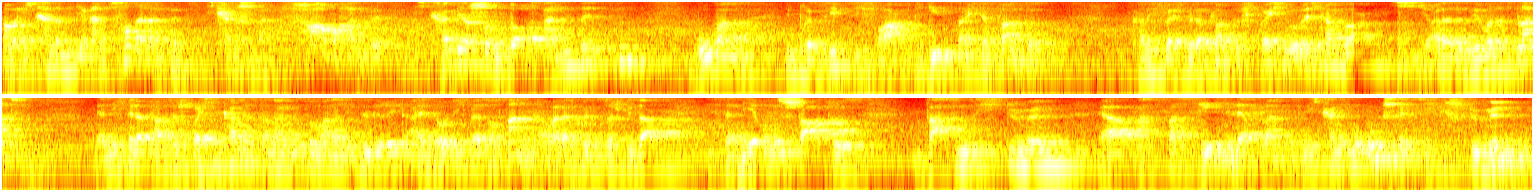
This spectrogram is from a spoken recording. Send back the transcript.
Aber ich kann damit ja ganz vorne ansetzen. Ich kann schon beim Farmer ansetzen. Ich kann ja schon dort ansetzen, wo man im Prinzip sich fragt, wie geht es eigentlich der Pflanze? Jetzt kann ich vielleicht mit der Pflanze sprechen oder ich kann sagen, ich analysiere mal das Blatt. Wer nicht mit der Pflanze sprechen kann, ist dann halt mit so einem Analysegerät eindeutig besser dran. Aber dann könnte zum Beispiel sagen, wie ist der Ernährungsstatus, was muss ich düngen, ja, was, was fehlt in der Pflanze. Denn ich kann immer unspezifisch düngen.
